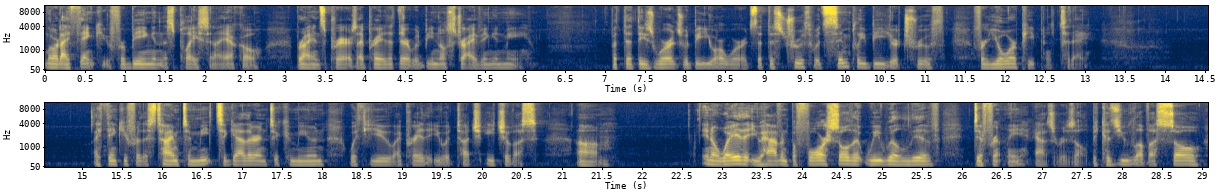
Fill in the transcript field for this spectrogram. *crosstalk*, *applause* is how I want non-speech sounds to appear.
Lord, I thank you for being in this place, and I echo Brian's prayers. I pray that there would be no striving in me, but that these words would be your words, that this truth would simply be your truth for your people today. I thank you for this time to meet together and to commune with you. I pray that you would touch each of us um, in a way that you haven't before so that we will live differently as a result because you love us so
